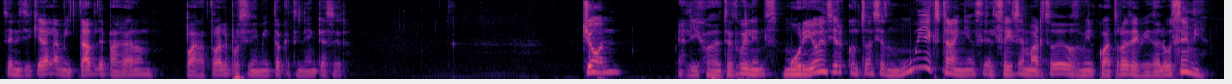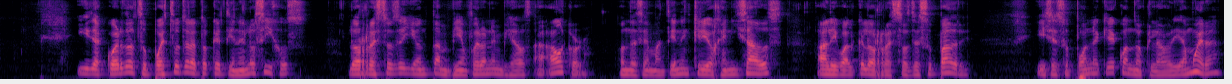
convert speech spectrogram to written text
O sea, ni siquiera la mitad le pagaron para todo el procedimiento que tenían que hacer. John, el hijo de Ted Williams, murió en circunstancias muy extrañas el 6 de marzo de 2004 debido a leucemia. Y de acuerdo al supuesto trato que tienen los hijos, los restos de John también fueron enviados a Alcor, donde se mantienen criogenizados, al igual que los restos de su padre. Y se supone que cuando Claudia muera,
